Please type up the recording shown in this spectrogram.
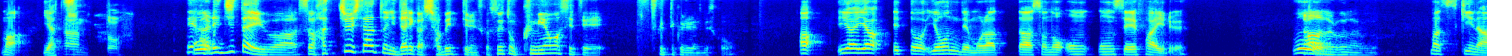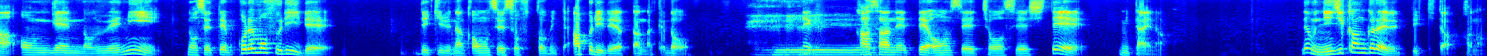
まあ、やつ。なんと。おえあれ自体はそう発注した後に誰か喋ってるんですか？それとも組み合わせて作ってくれるんですか？あいやいや、えっと、読んでもらったその音音声ファイルああなるを、ほどなるほどまあ、好きな音源の上に載せて、これもフリーでできるなんか音声ソフトみたいなアプリでやったんだけど、へーへー重ねて音声調整してみたいな。でも2時間ぐらいでできたかな。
